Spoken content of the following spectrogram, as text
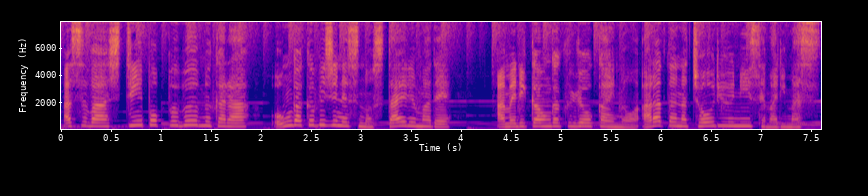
明日はシティポップブームから音楽ビジネスのスタイルまでアメリカ音楽業界の新たな潮流に迫ります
